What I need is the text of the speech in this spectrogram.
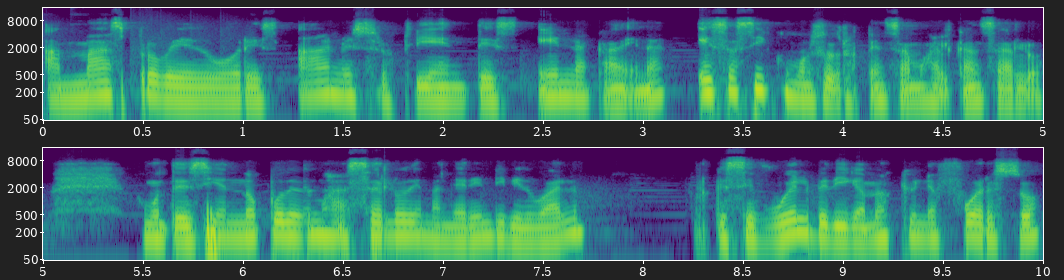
a más proveedores, a nuestros clientes en la cadena. Es así como nosotros pensamos alcanzarlo. Como te decía, no podemos hacerlo de manera individual porque se vuelve, digamos que un esfuerzo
